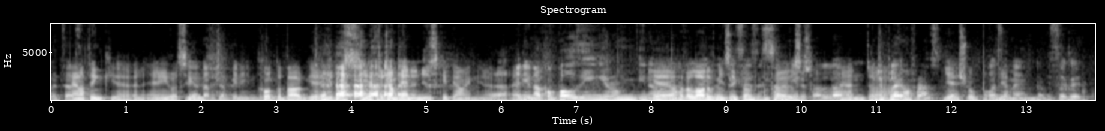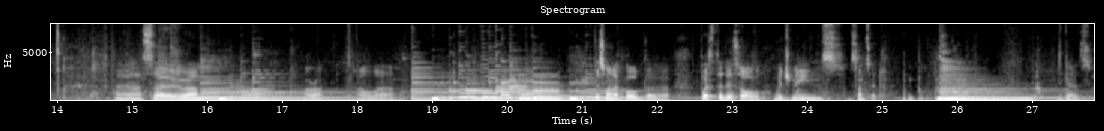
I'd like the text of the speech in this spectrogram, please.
Fantastic. And I think, yeah, any of us you end up jumping in. caught the bug, yeah, you, just, you have to jump in and you just keep going, you know. Uh, and, you're now uh, composing your own, you know. Yeah, I have a lot of music I've pieces. So composed, love and, it. Would you uh, play one for us? Yeah, sure. Awesome, yeah. man. That'd be so good. Uh, so, um, all right, I'll. Uh, this one I called uh, Puesta de Sol, which means sunset. It goes.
